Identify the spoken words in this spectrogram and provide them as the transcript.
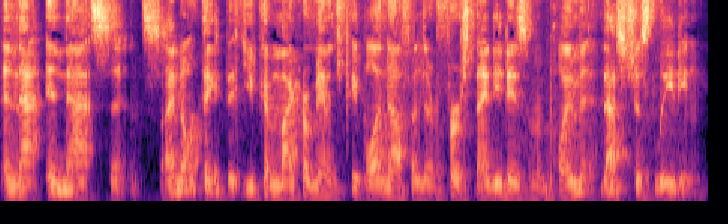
in that in that sense. I don't think that you can micromanage people enough in their first 90 days of employment. That's just leading.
